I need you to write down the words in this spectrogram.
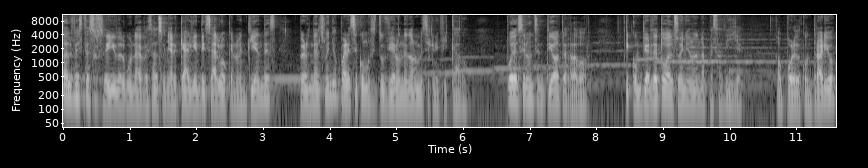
Tal vez te ha sucedido alguna vez al soñar que alguien dice algo que no entiendes, pero en el sueño parece como si tuviera un enorme significado. Puede ser un sentido aterrador, que convierte todo el sueño en una pesadilla, o por el contrario,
